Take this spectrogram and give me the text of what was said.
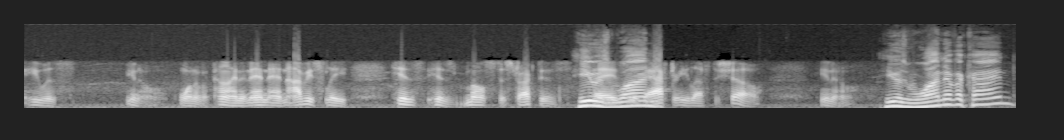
he was you know one of a kind, and and, and obviously his his most destructive He was phase one- after he left the show. You know, He was one of a kind?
